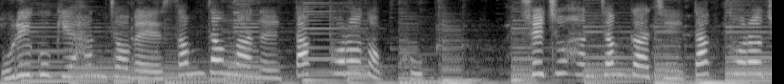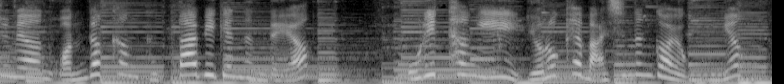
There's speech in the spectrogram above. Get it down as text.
오리고기 한 점에 쌈장 마늘 딱 털어넣고 쇠주 한 잔까지 딱 털어주면 완벽한 국밥이겠는데요? 오리탕이 이렇게 맛있는 거였군요.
